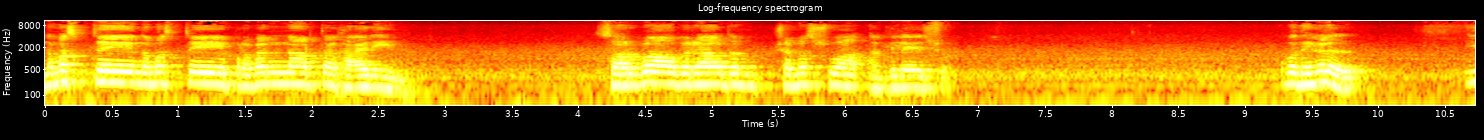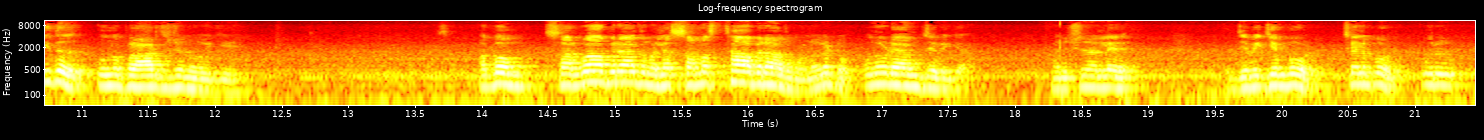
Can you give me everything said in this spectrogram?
നമസ്തേ നമസ്തേ പ്രപന്നാർത്ഥഹാരി സർവാപരാധം ക്ഷമസ്വ അഖിലേശ്വർ അപ്പോൾ നിങ്ങൾ ഇത് ഒന്ന് പ്രാർത്ഥിച്ചു നോക്കി അപ്പം സർവാപരാധമല്ല സമസ്താപരാധമാണ് കേട്ടോ. ഒന്നുകൂടെ ഞാൻ ജപിക്കാം. മനുഷ്യനല്ലേ? ജപിക്കുമ്പോൾ ചിലപ്പോൾ ഒരു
